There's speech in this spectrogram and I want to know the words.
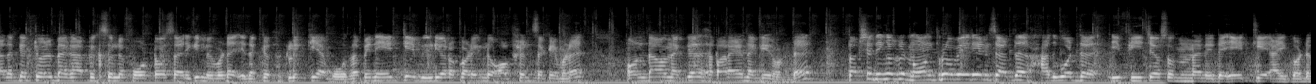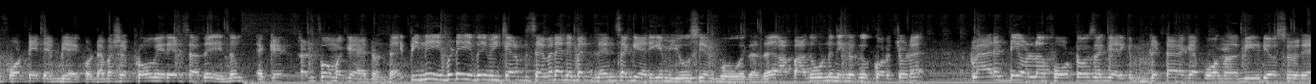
അതൊക്കെ ട്വൽവ് മെഗാ പിക്സലിന്റെ ഫോട്ടോസ് ആയിരിക്കും ഇവിടെ ഇതൊക്കെ ക്ലിക്ക് ചെയ്യാൻ പോകുന്നത്. പിന്നെ എയ്റ്റ് കെ വീഡിയോ റെക്കോർഡിംഗിന്റെ ഓപ്ഷൻസ് ഒക്കെ ഇവിടെ ഉണ്ടാവുന്നൊക്കെ പറയുന്നൊക്കെ ഉണ്ട്. പക്ഷെ നിങ്ങൾക്ക് നോൺ പ്രോ വേരിയൻസ് അത് അതുപോലത്തെ ഈ ഫീച്ചേഴ്സ് ഒന്നും തന്നെ ഇത് എയ്റ്റ് കെ ആയിക്കോട്ടെ ഫോർട്ടി എയ്റ്റ് എം ബി ആയിക്കോട്ടെ പക്ഷെ പ്രോ വേരിയൻസ് അത് ഇതും ഒക്കെ കൺഫേം ഒക്കെ ആയിട്ടുണ്ട്. പിന്നെ ഇവിടെ ഇവർ മിക്കവാറും സെവൻ എലിമെന്റ് ലെൻസ് ഒക്കെ ആയിരിക്കും യൂസ് ചെയ്യാൻ പോകുന്നത്. അപ്പൊ അതുകൊണ്ട് നിങ്ങൾക്ക് കുറച്ചുകൂടെ ക്ലാരിറ്റി ഉള്ള ഫോട്ടോസ് ഒക്കെ ആയിരിക്കും കിട്ടാനൊക്കെ പോകുന്നത്. വീഡിയോസ് വരെ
